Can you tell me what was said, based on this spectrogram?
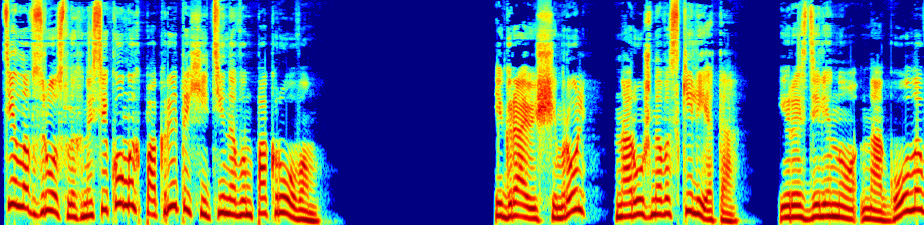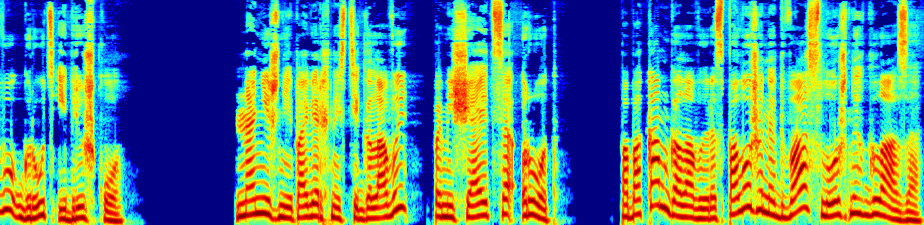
Тело взрослых насекомых покрыто хитиновым покровом, играющим роль наружного скелета, и разделено на голову, грудь и брюшко. На нижней поверхности головы помещается рот. По бокам головы расположены два сложных глаза,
